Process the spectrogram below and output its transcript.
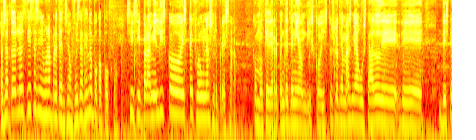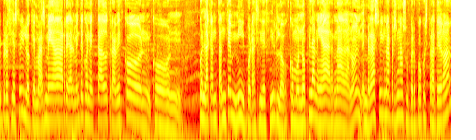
O sea, todo lo hiciste sin ninguna pretensión, fuiste haciendo poco a poco. Sí, sí, para mí el disco este fue una sorpresa. Como que de repente tenía un disco y esto es lo que más me ha gustado de, de- de este proceso y lo que más me ha realmente conectado otra vez con, con- con la cantante en mí, por así decirlo. Como no planear nada, ¿no? En verdad soy una persona súper poco estratega.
